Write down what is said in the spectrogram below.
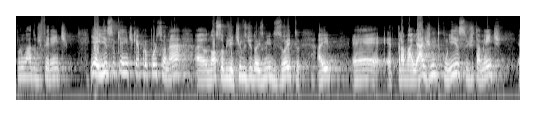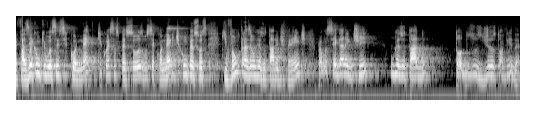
para um lado diferente. E é isso que a gente quer proporcionar, uh, nossos objetivos de 2018 aí é, é trabalhar junto com isso, justamente é fazer com que você se conecte com essas pessoas, você conecte com pessoas que vão trazer um resultado diferente para você garantir um resultado todos os dias da tua vida.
